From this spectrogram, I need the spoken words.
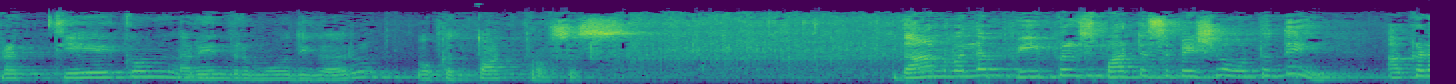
ప్రత్యేకం నరేంద్ర మోదీ గారు ఒక థాట్ ప్రాసెస్ దానివల్ల పీపుల్స్ పార్టిసిపేషన్ ఉంటుంది. అక్కడ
